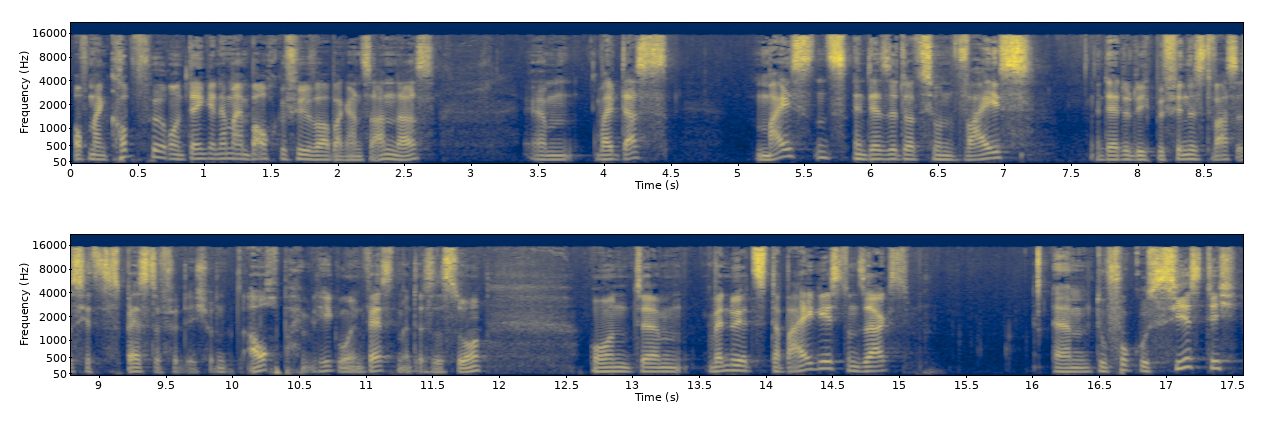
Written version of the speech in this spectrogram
auf meinen Kopf höre und denke, ne, mein Bauchgefühl war aber ganz anders. Ähm, weil das meistens in der Situation weiß, in der du dich befindest, was ist jetzt das Beste für dich. Und auch beim Lego Investment ist es so. Und ähm, wenn du jetzt dabei gehst und sagst, ähm, du fokussierst dich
